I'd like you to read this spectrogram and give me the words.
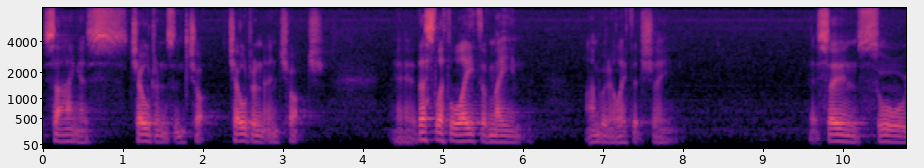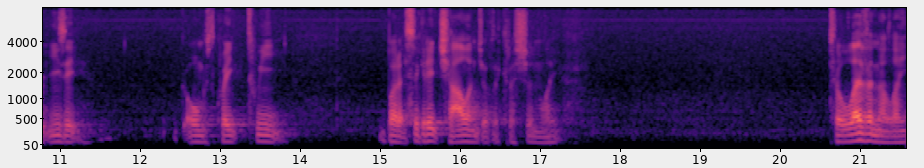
sang as children in church. Uh, this little light of mine, I'm going to let it shine. It sounds so easy, almost quite twee, but it's a great challenge of the Christian life. To live in the light,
